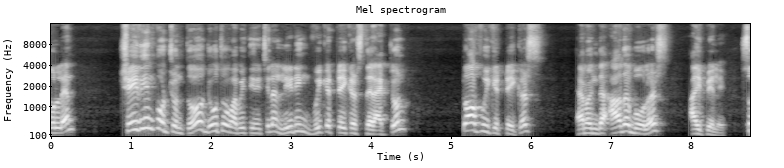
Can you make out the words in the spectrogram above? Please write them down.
ধরলেন, সেই দিন পর্যন্ত যৌথভাবে তিনি ছিলেন লিডিং উইকেট টেকার্সদের একজন টপ উইকেট টেকার্স এবং the other bowlers IPL so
